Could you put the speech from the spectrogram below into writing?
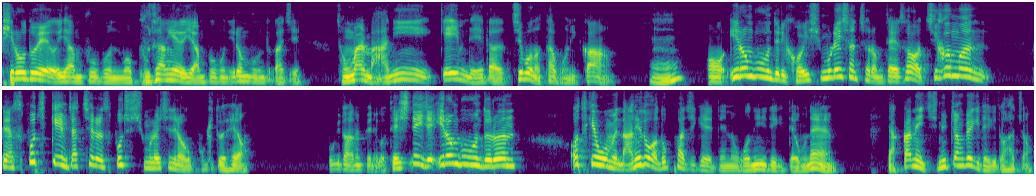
피로도에 의한 부분, 뭐 부상에 의한 부분 이런 부분들까지 정말 많이 게임 내에다 집어넣다 보니까 네. 어, 이런 부분들이 거의 시뮬레이션처럼 돼서 지금은 그냥 스포츠 게임 자체를 스포츠 시뮬레이션이라고 보기도 해요. 보기도 하는 편이고 대신에 이제 이런 부분들은 어떻게 보면 난이도가 높아지게 되는 원인이 되기 때문에 약간의 진입장벽이 되기도 하죠.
